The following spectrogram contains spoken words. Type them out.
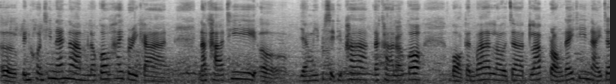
เเป็นคนที่แนะนำแล้วก็ให้บริการนะคะที่ อย่างมีประสิทธิภาพนะคะแล้วก็บอกกันว่าเราจะรับกล่องได้ที่ไหนจะ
